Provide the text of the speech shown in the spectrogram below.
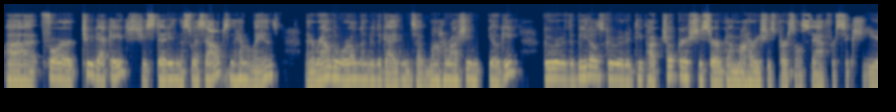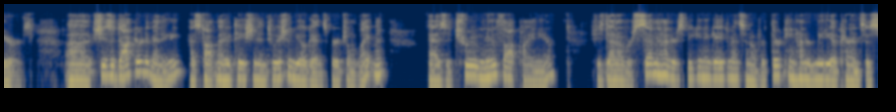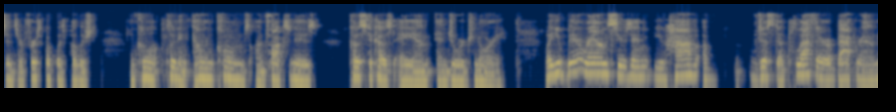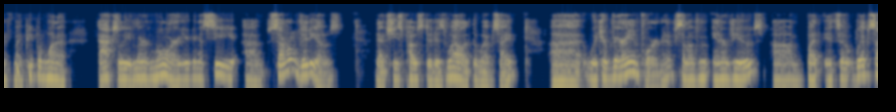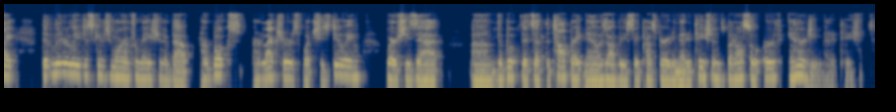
Uh, for two decades, she studied in the Swiss Alps and the Himalayas and around the world under the guidance of Maharishi Yogi, guru of the Beatles, guru to Deepak Chopra. She served on Maharishi's personal staff for six years. Uh, she's a doctor of divinity, has taught meditation, intuition, yoga, and spiritual enlightenment as a true new thought pioneer. She's done over 700 speaking engagements and over 1,300 media appearances since her first book was published, including Alan Colmes on Fox News, Coast to Coast AM, and George Noory. Well, you've been around, Susan. You have a just a plethora of background. If my people want to actually learn more, you're going to see um, several videos that she's posted as well at the website, uh, which are very informative. Some of them interviews, um, but it's a website that literally just gives you more information about her books, her lectures, what she's doing, where she's at, um, the book that's at the top right now is obviously Prosperity Meditations, but also Earth Energy Meditations.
